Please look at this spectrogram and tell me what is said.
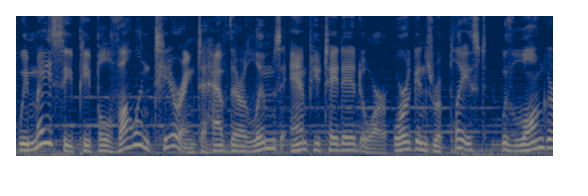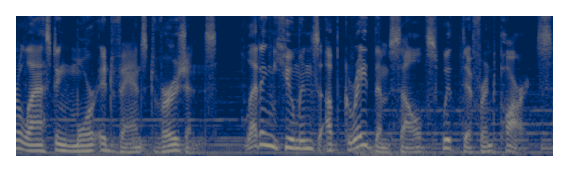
we may see people volunteering to have their limbs amputated or organs replaced with longer lasting, more advanced versions, letting humans upgrade themselves with different parts.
